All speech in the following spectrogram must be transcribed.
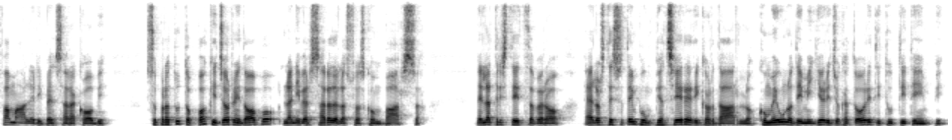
Fa male ripensare a Kobe, soprattutto pochi giorni dopo l'anniversario della sua scomparsa. Nella tristezza, però, è allo stesso tempo un piacere ricordarlo come uno dei migliori giocatori di tutti i tempi,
